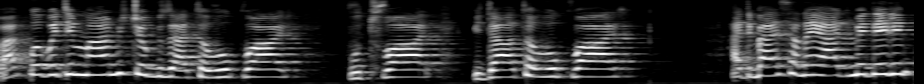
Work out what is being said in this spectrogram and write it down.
Bak babacım varmış çok güzel tavuk var. But var. Bir daha tavuk var. Hadi ben sana yardım edelim.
